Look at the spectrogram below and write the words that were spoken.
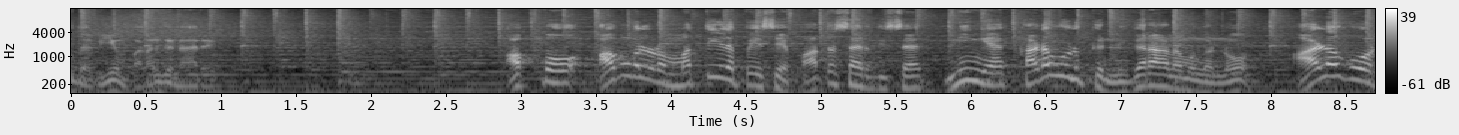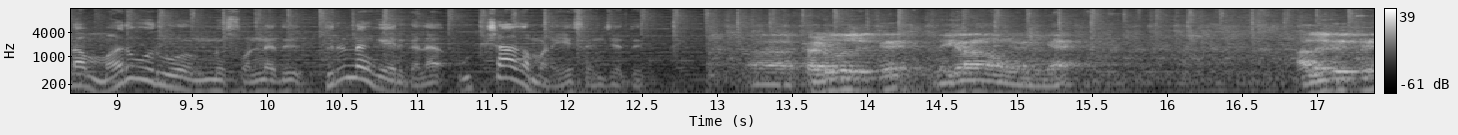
உதவியும் வழங்கினாரு. அப்போ அவங்களோட மத்தியில பேசிய பார்த்தசாரதி சார் நீங்க கடவுளுக்கு நிகரானவங்கன்னோ அழகோட மறு உருவம்னு சொன்னது திருநங்கையர்களை உற்சாகமடைய செஞ்சது. கடவுளுக்கு நிகரானவங்க நீங்க. அழகுக்கு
